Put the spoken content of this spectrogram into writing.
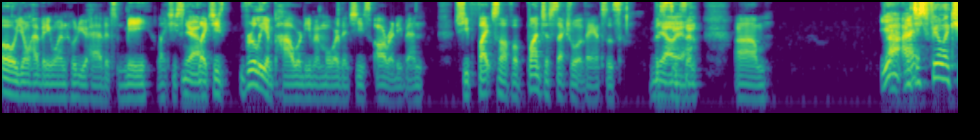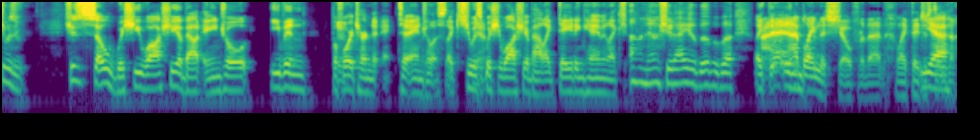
oh, you don't have anyone. Who do you have? It's me. Like she's Yeah. like she's really empowered even more than she's already been. She fights off a bunch of sexual advances this Yeah, oh, yeah. season. Um, Yeah, yeah, I, just feel like she was she was so wishy washy about Angel even before mm. he turned to, to Angelus. Like she was Yeah. wishy washy about like dating him and like I don't know, should I? Blah blah blah. Like I, in- I blame the show for that. Like they just Yeah.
